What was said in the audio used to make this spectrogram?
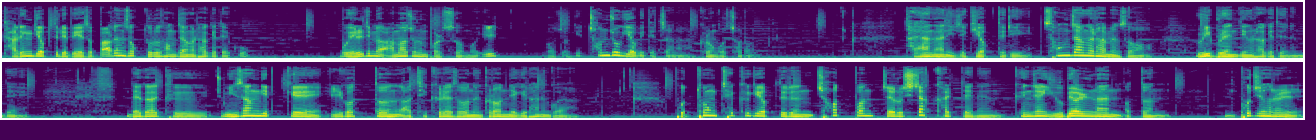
다른 기업들에 비해서 빠른 속도로 성장을 하게 되고 뭐 예를 들면 아마존은 벌써 뭐 1, 뭐 저기 천조 기업이 됐잖아. 그런 것처럼 다양한 이제 기업들이 성장을 하면서 rebranding을 하게 되는데 내가 그 좀 인상 깊게 읽었던 article에서는 그런 얘기를 하는 거야. 보통 tech 기업들은 첫 번째로 시작할 때는 굉장히 유별난 어떤 포지션을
